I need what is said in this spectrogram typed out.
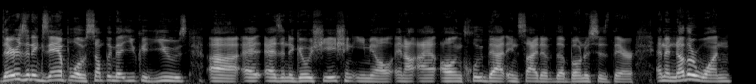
there's an example of something that you could use uh, as a negotiation email and I'll include that inside of the bonuses there and another one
